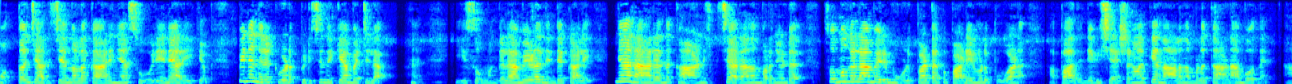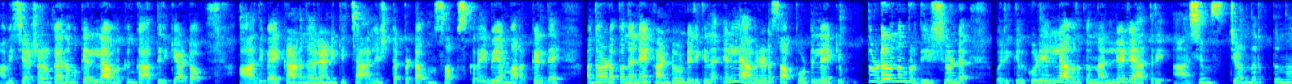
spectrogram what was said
മൊത്തം ചതിച്ചെന്നുള്ള കാര്യം ഞാൻ സൂര്യനെ അറിയിക്കും. പിന്നെ നിനക്ക് ഇവിടെ പിടിച്ചു നിൽക്കാൻ പറ്റില്ല. ഈ സുമംഗലാമയുടെ നിന്റെ കളി ഞാൻ ആരാന്ന് കാണിച്ചു തരാന്നും പറഞ്ഞുകൊണ്ട് സുമംഗലാമ ഒരു മൂളിപ്പാട്ടൊക്കെ പാടിയും കൂടെ പോവാണ്. അപ്പൊ അതിന്റെ വിശേഷങ്ങളൊക്കെ നാളെ നമ്മൾ കാണാൻ പോകുന്നത് ആ വിശേഷങ്ങൾക്കായി നമുക്ക് എല്ലാവർക്കും കാത്തിരിക്കാട്ടോ ആദ്യമായി കാണുന്നവരാണെങ്കിൽ ചാനൽ ഇഷ്ടപ്പെട്ട ഒന്ന് സബ്സ്ക്രൈബ് ചെയ്യാൻ മറക്കരുതേ. അതോടൊപ്പം തന്നെ കണ്ടുകൊണ്ടിരിക്കുന്ന എല്ലാവരുടെ സപ്പോർട്ടിലേക്കും തുടർന്നും പ്രതീക്ഷിച്ചുകൊണ്ട് ഒരിക്കൽ കൂടി എല്ലാവർക്കും നല്ലൊരു രാത്രി ആശംസിച്ചു നിർത്തുന്നു.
